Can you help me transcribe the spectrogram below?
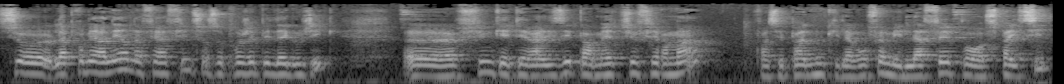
sur la première année, on a fait un film sur ce projet pédagogique, un film qui a été réalisé par Mathieu Firmin. Enfin, c'est pas nous qui l'avons fait, mais il l'a fait pour Spicy.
